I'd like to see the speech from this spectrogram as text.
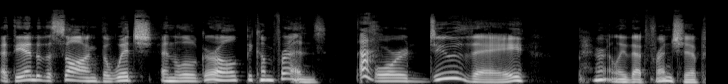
at the end of the song, the witch and the little girl become friends. Ah. Or do they? Apparently, that friendship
